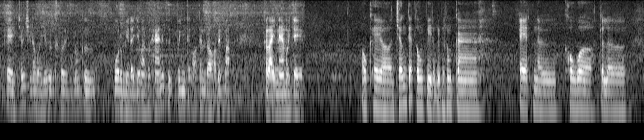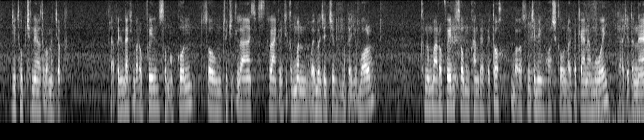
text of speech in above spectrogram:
អូខេអញ្ចឹងឆ្នាំរបស់យើងគឺឃើញមកគឺព័ត៌មានដែលយើងបានបង្ហាញនេះគឺពេញទាំងអស់តែម្ដងអត់មានបាត់កន្លែងណាមួយទេអូខេអញ្ចឹងតកតងពីរបៀបក្នុងការ add នៅ cover ទៅលើ YouTube Channel ទៅបានបញ្ចប់អ្នកពេលនេះខ្ញុំបាទ Offin សូមអរគុណសូមជួយចុច Like Subscribe ឬចុច Comment ដើម្បីបញ្ចេញជាមតិយោបល់ខ្ញុំបាទ Offin សូមខន្តីបៃតោះបើសិនជាមានខុសឆ្គងដោយប្រការណាមួយអចេតនា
